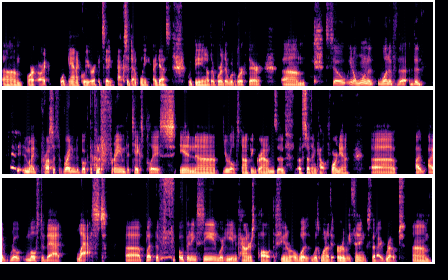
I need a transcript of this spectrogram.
um, or, or organically, or I could say accidentally. I guess would be another word that would work there. Um, so, you know, one of one of the the in my process of writing the book, the kind of frame that takes place in uh, your old stomping grounds of, of Southern California uh, I, I, wrote most of that last. Uh, but the f- opening scene where he encounters Paul at the funeral was was one of the early things that I wrote. Um,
